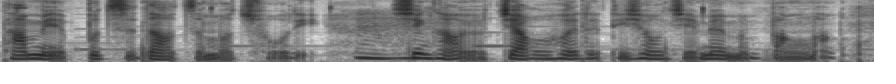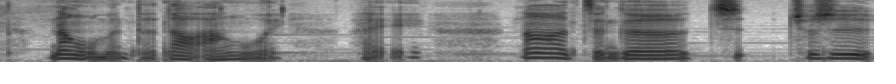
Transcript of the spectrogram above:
他们也不知道怎么处理。嗯，幸好有教会的弟兄姐妹们帮忙，让我们得到安慰。哎，那整个就是，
